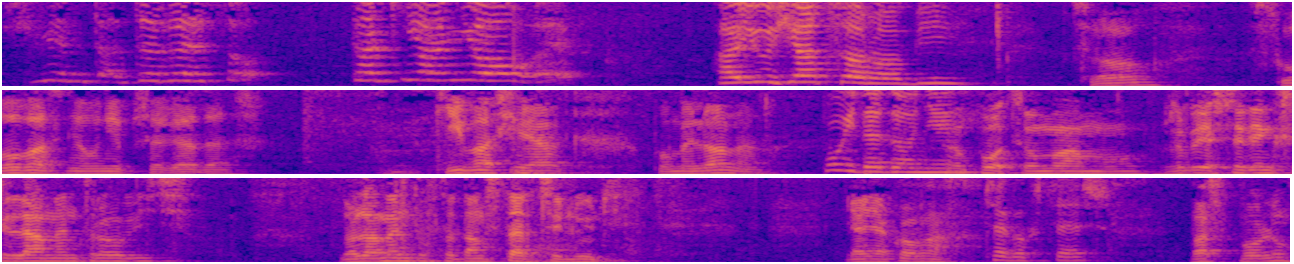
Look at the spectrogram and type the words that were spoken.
Święta Tereso, taki aniołek. A Juzia co robi? Co? Słowa z nią nie przegadasz. Kiwa się jak pomylona. Pójdę do niej. No po co, mamo? Żeby jeszcze większy lament robić? Do lamentów to tam starczy ludzi. Janiakowa, Czego chcesz? wasz w polu?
